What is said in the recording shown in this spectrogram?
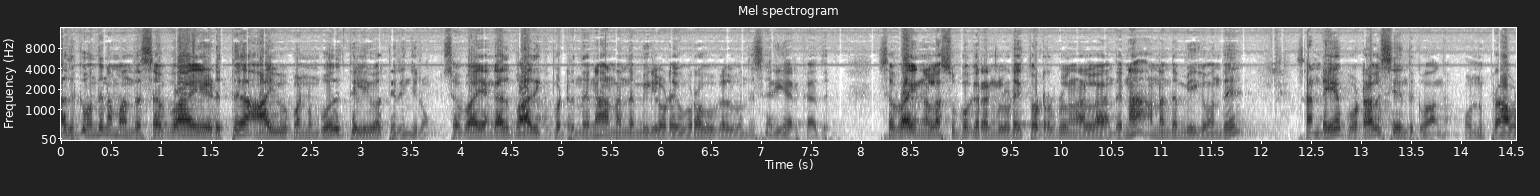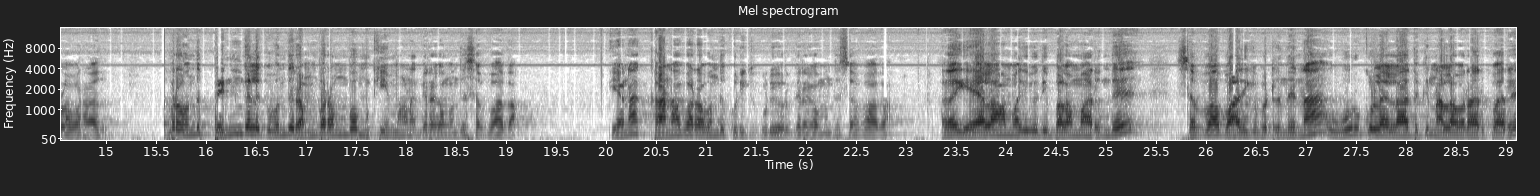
அதுக்கு வந்து நம்ம அந்த செவ்வாயை எடுத்து ஆய்வு பண்ணும்போது தெளிவாக தெரிஞ்சிடும் செவ்வாய் எங்காவது பாதிக்கப்பட்டிருந்ததுன்னா அண்ணன் தம்பிகளுடைய உறவுகள் வந்து சரியாக இருக்காது. செவ்வாய் நல்லா சுபகிரகங்களுடைய தொடர்பில் நல்லா இருந்ததுன்னா அண்ணன் தம்பிக்கு வந்து சண்டையே போட்டாலும் சேர்ந்துக்குவாங்க. ஒன்றும் ப்ராப்ளம் வராது. அப்புறம் வந்து பெண்களுக்கு வந்து ரொம்ப ரொம்ப முக்கியமான கிரகம் வந்து செவ்வாய் தான். ஏன்னா கணவரை வந்து குறிக்கக்கூடிய ஒரு கிரகம் வந்து செவ்வாய் தான். அதாவது ஏழாம் அதிபதி பலமாக இருந்து செவ்வாய் பாதிக்கப்பட்டிருந்ததுன்னா ஊருக்குள்ளே எல்லாத்துக்கும் நல்லவராக இருப்பார்.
